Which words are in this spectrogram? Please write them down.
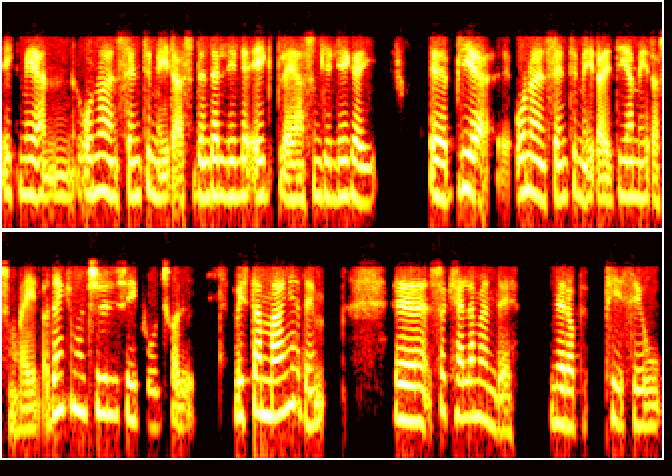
ikke mere end under en centimeter, altså den der lille ægblære, som de ligger i øh, bliver under en centimeter i diameter som regel. Og den kan man tydeligt se på ultralyd. Hvis der er mange af dem, øh, så kalder man det netop PCO,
